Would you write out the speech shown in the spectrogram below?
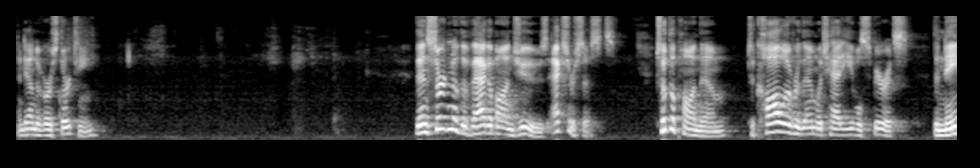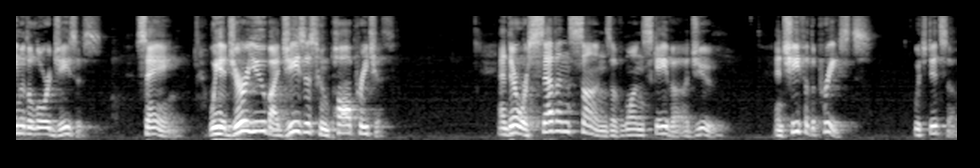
And down to verse 13. Then certain of the vagabond Jews, exorcists, took upon them to call over them which had evil spirits the name of the Lord Jesus, saying, We adjure you by Jesus whom Paul preacheth. And there were seven sons of one Sceva, a Jew, and chief of the priests, which did so.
